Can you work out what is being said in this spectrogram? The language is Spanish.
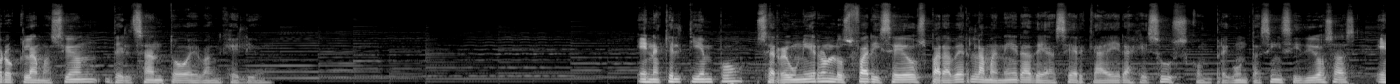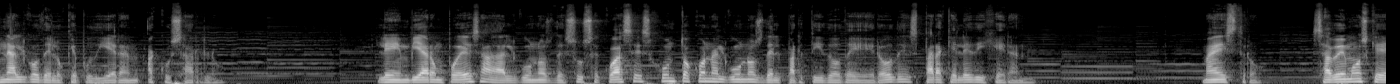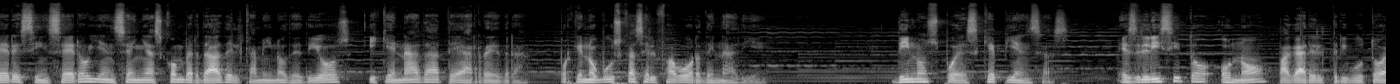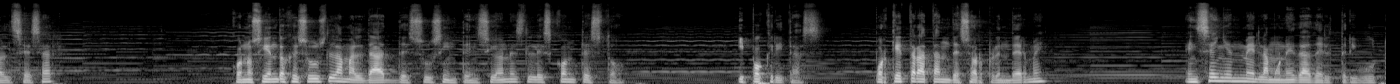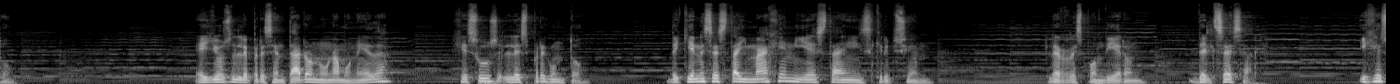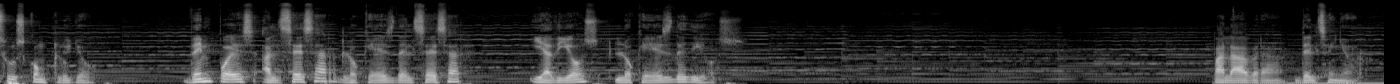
Proclamación del Santo Evangelio En aquel tiempo se reunieron los fariseos para ver la manera de hacer caer a Jesús con preguntas insidiosas en algo de lo que pudieran acusarlo. Le enviaron pues a algunos de sus secuaces junto con algunos del partido de Herodes para que le dijeran, Maestro, sabemos que eres sincero y enseñas con verdad el camino de Dios y que nada te arredra, porque no buscas el favor de nadie. Dinos pues qué piensas, ¿es lícito o no pagar el tributo al César? Conociendo Jesús la maldad de sus intenciones, les contestó, Hipócritas, ¿por qué tratan de sorprenderme? Enséñenme la moneda del tributo. Ellos le presentaron una moneda. Jesús les preguntó, ¿de quién es esta imagen y esta inscripción? Le respondieron, del César. Y Jesús concluyó, Den pues al César lo que es del César y a Dios lo que es de Dios. Palabra del Señor.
